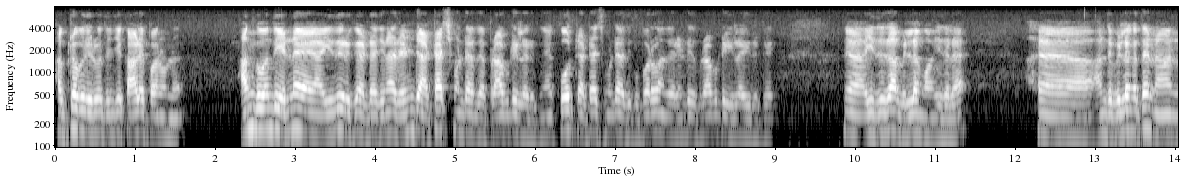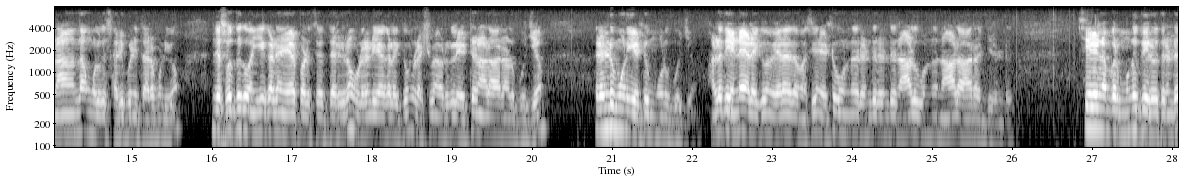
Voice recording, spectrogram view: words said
அக்டோபர் இருபத்தஞ்சி காலை பதினொன்று அங்கே வந்து என்ன இது இருக்குது அட்டாச்னா ரெண்டு அட்டாச்மெண்ட்டு அந்த ப்ராப்பர்ட்டியில் இருக்குங்க. கோர்ட் அட்டாச்மெண்ட்டு அதுக்கு பிறகு அந்த ரெண்டு ப்ராப்பர்ட்டியில் இருக்குது இதுதான் வில்லங்கம் இதில். அந்த வில்லங்கத்தை நான் நான் தான் உங்களுக்கு சரி பண்ணி தர முடியும். இந்த சொத்துக்கு வங்கி கடன் ஏற்படுத்தி தருகிறோம். உடனடியாக அழைக்கும் லட்சுமி அவர்கள் எட்டு நாலு ஆறு நாலு பூஜ்ஜியம் ரெண்டு மூணு எட்டு மூணு பூஜ்ஜியம் அல்லது என்ன அழைக்கும்? வேலாயுத மசியன் எட்டு ஒன்று ரெண்டு ரெண்டு நாலு ஒன்று நாலு ஆறு அஞ்சு ரெண்டு. சீரியல் நம்பர் முந்நூற்றி இருபத்தி ரெண்டு.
